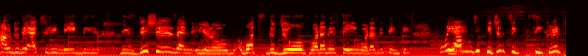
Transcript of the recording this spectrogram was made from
how do they actually make these these dishes and you know what's the joke what are they saying what are they thinking कोई आप मुझे किचन सीक्रेट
